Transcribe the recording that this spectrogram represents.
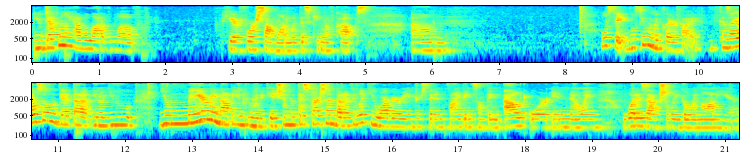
You definitely have a lot of love here for someone with this King of Cups. Um, we'll see. We'll see when we clarify. Because I also get that, you know, you you may or may not be in communication with this person, but I feel like you are very interested in finding something out or in knowing what is actually going on here.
